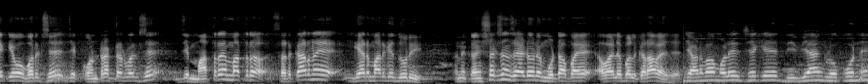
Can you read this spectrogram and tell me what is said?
એક એવો વર્ગ છે જે કોન્ટ્રાક્ટર વર્ગ છે, જે માત્ર માત્ર સરકારને ગેરમાર્ગે દોરી અને કન્સ્ટ્રક્શન સાઇટોને મોટા પાયે અવેલેબલ કરાવે છે. જાણવા મળેલ છે કે દિવ્યાંગ લોકોને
